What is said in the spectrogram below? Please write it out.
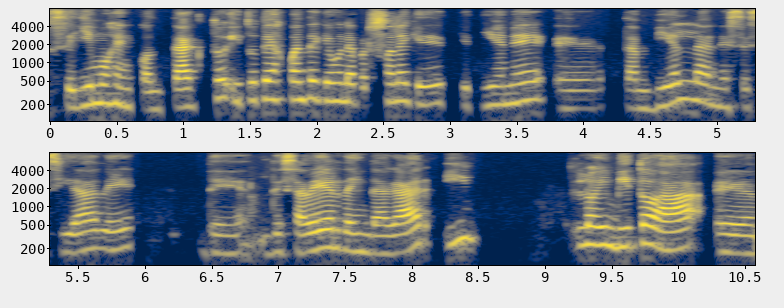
seguimos en contacto y tú te das cuenta que es una persona que, tiene eh, también la necesidad de, saber, de indagar y los invito a eh,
